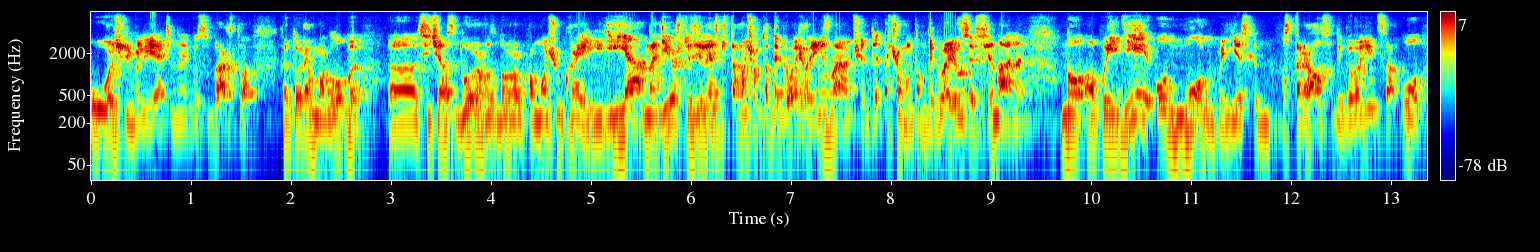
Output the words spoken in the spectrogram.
очень влиятельное государство, которое могло бы э, сейчас здорово-здорово помочь Украине. И я надеюсь, что Зеленский там о чем-то договорил. Я не знаю, о чем он там договорился в финале, но а, по идее он мог бы, если бы постарался, договориться о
